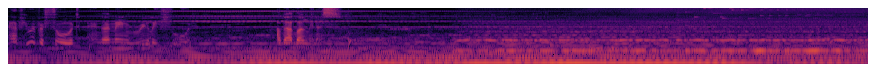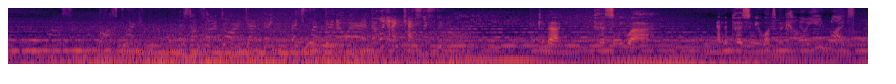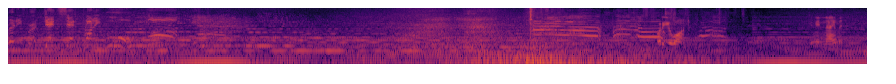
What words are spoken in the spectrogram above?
Have you ever thought, and I mean really thought, about loneliness? Boss, quick! There's some sort of door in It's whipped into! Now we're gonna catch this thing. Think about the person you are and the person you want to become. Now are you blokes ready for a dead set bloody war? War! What do you want? You name it?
